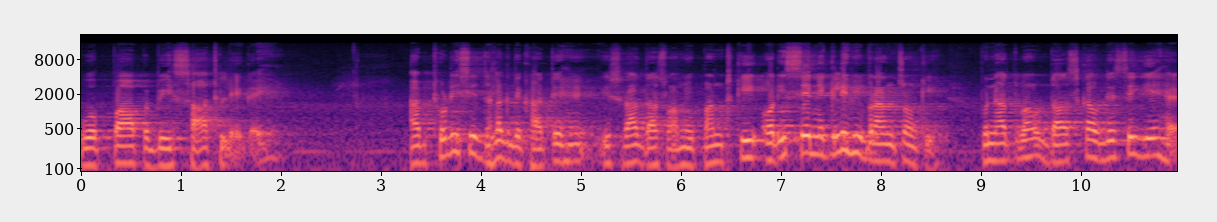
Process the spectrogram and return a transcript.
वो पाप भी साथ ले गए। अब थोड़ी सी झलक दिखाते हैं इस राधा स्वामी पंथ की और इससे निकली हुई ब्रांचों की। पुण्यात्मा उदास का उद्देश्य ये है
